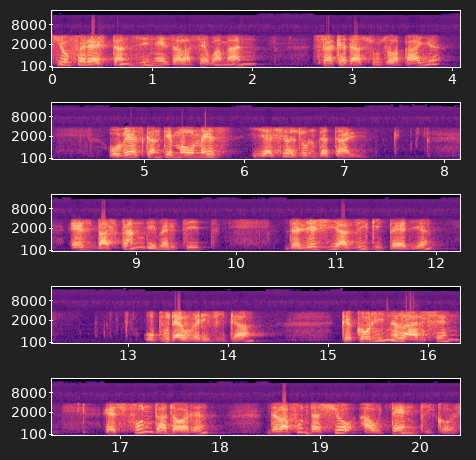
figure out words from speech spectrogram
Si ofereix tants diners a la seva amant, s'ha quedat sus la palla, o bé que en té molt més i això és un detall. És bastant divertit de llegir a Viquipèdia. Ho podeu verificar, que Corina Larsen és fundadora de la Fundació Autènticos,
